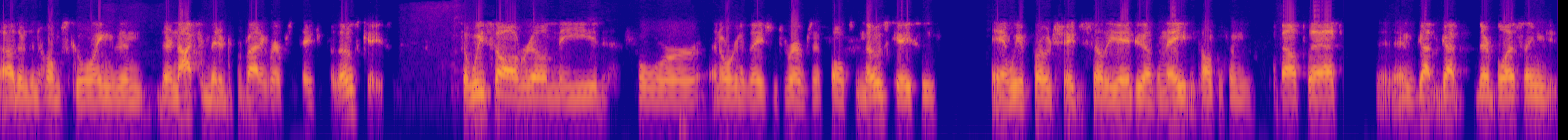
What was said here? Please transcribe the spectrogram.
other than homeschooling, then they're not committed to providing representation for those cases. So we saw a real need for an organization to represent folks in those cases. And we approached HSLDA in 2008 and talked to them about that and got got their blessing.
